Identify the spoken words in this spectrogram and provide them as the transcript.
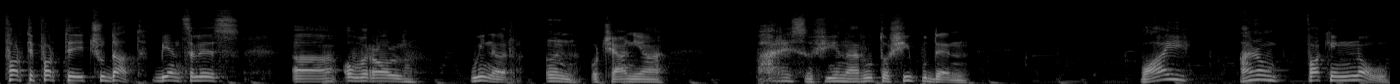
foarte, foarte ciudat. Bineînțeles, uh, uh, overall winner în Oceania pare să fie Naruto Shippuden. Why? I don't fucking know.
